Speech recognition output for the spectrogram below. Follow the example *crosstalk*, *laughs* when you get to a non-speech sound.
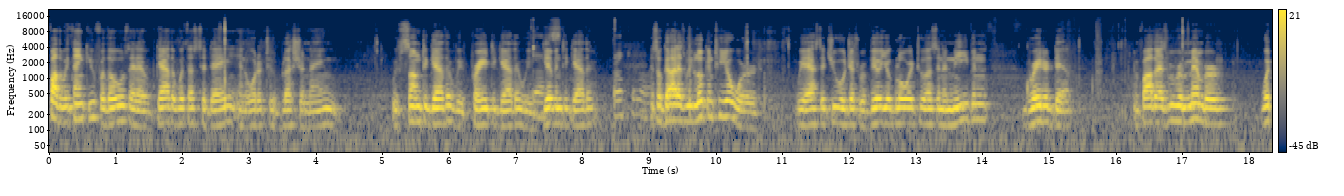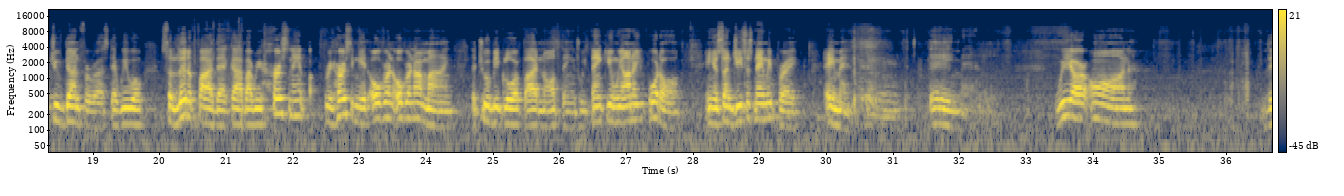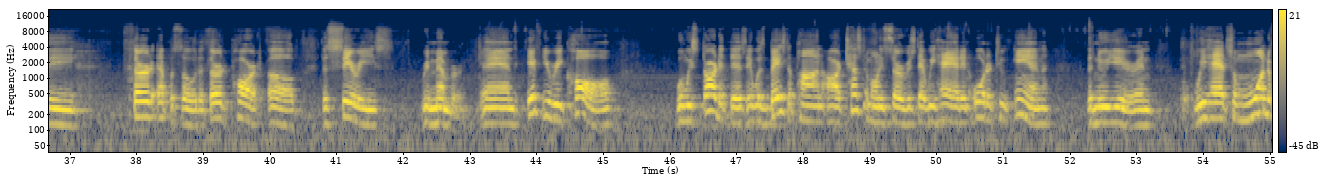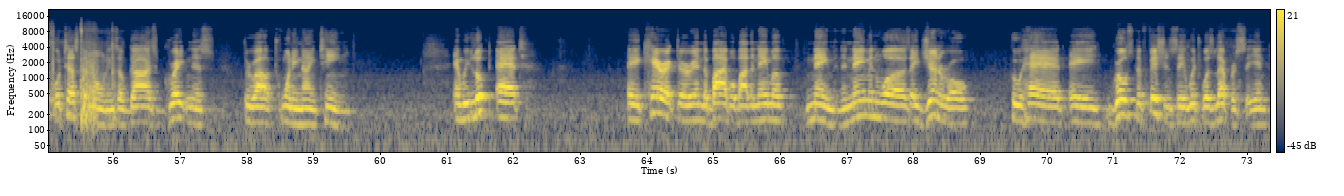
Father, we thank you for those that have gathered with us today in order to bless your name. We've sung together, we've prayed together, we've Yes. given together. Thank you, Lord. And so, God, as we look into your word, we ask that you will just reveal your glory to us in an even greater depth. And Father, as we remember what you've done for us, that we will solidify that, God, by rehearsing it, rehearsing it over and over in our mind, that you will be glorified in all things. We thank you and we honor you for it all. In your Son Jesus' name we pray. Amen. Amen. We are on the third episode, the third part of the series Remember. And if you recall, when we started this, it was based upon our testimony service that we had in order to end the new year. And we had some wonderful testimonies of God's greatness throughout 2019. And we looked at a character in the Bible by the name of Naaman. And Naaman was a general who had a gross deficiency, which was leprosy. And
